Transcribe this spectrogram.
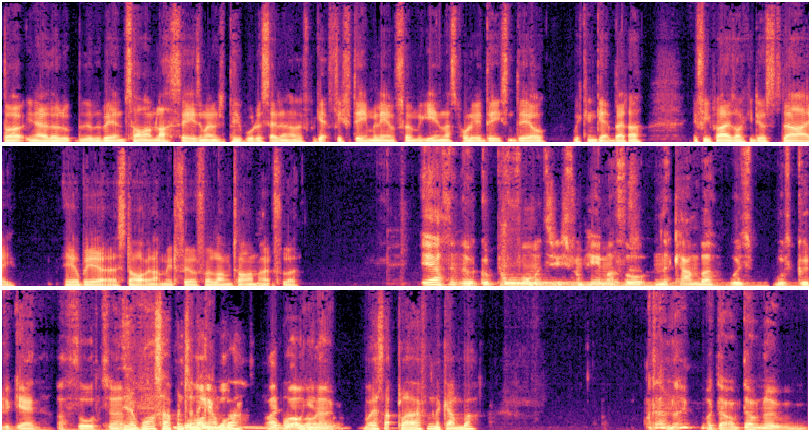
but you know there'll, there'll be a time last season when people would have said, "Oh, if we get 15 million for McGinn, that's probably a decent deal. We can get better." If he plays like he does today, he'll be a starter in that midfield for a long time, hopefully. Yeah, I think there were good performances from him. I thought Nakamba was was good again. I thought. Uh, Yeah, what's happened to Nakamba? Well, you know. Where's that player from Nakamba? I don't know. I don't, I don't know.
